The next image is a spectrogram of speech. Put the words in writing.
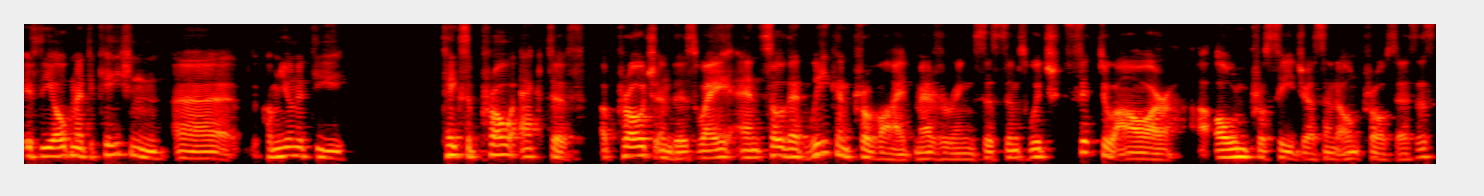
if the open education uh, community takes a proactive approach in this way and so that we can provide measuring systems which fit to our uh, own procedures and own processes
